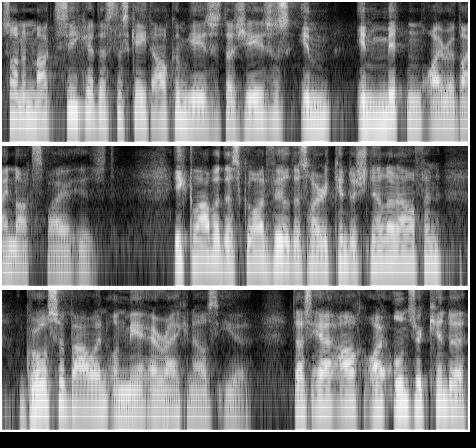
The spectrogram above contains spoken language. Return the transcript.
sondern macht sicher, dass das geht auch um Jesus, dass Jesus im, inmitten eurer Weihnachtsfeier ist. Ich glaube, dass Gott will, dass eure Kinder schneller laufen, größer bauen und mehr erreichen als ihr. Dass er auch unsere Kinder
